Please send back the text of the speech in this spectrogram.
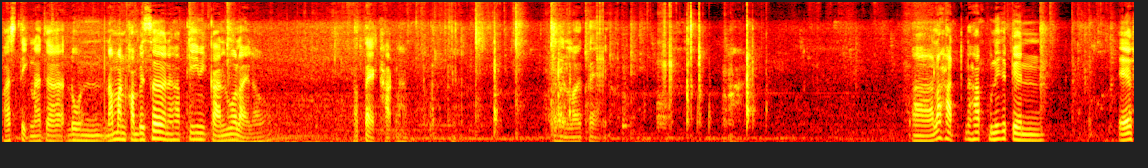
พลาสติกน่าจะโดนน้ำมันคอมเพรสเซอร์นะครับ ที่มีการรั่วไหลแล้ว แล้วแตกหักนะครับจะเห็นรอยแตกอ่ารหัสนะครับตัวนี้จะเป็น F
